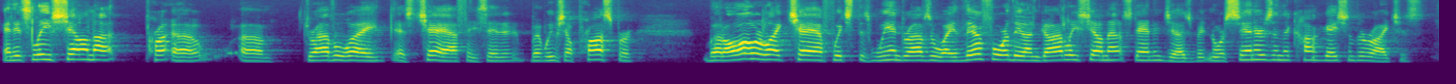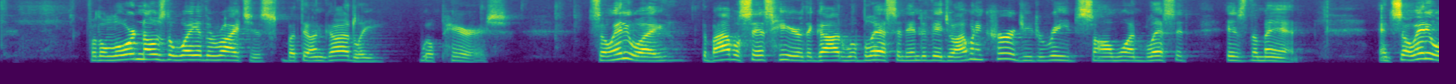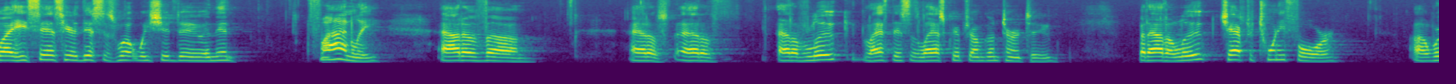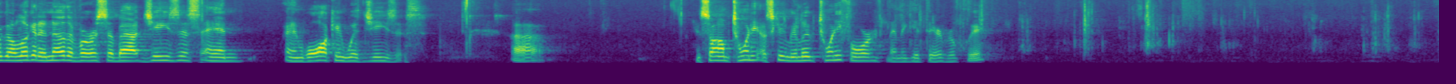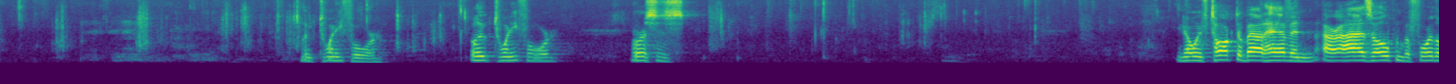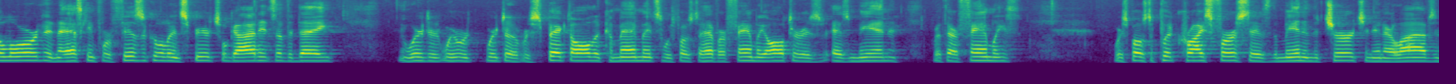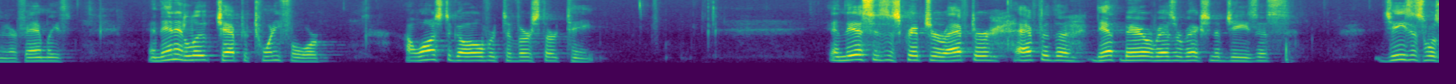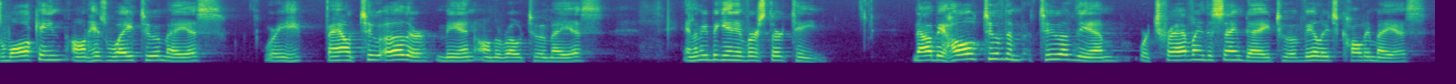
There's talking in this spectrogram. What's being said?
and its leaves shall not uh, uh, drive away as chaff. He said, but we shall prosper but all are like chaff which the wind drives away. Therefore, the ungodly shall not stand in judgment, nor sinners in the congregation of the righteous. For the Lord knows the way of the righteous, but the ungodly will perish. So, anyway, the Bible says here that God will bless an individual. I would encourage you to read Psalm 1 Blessed is the man. And so, anyway, he says here this is what we should do. And then finally, out of, um, out of, out of out of Luke, last, this is the last scripture I'm going to turn to, but out of Luke chapter 24, uh, we're going to look at another verse about Jesus and, and walking with Jesus. Uh, in Psalm 20, excuse me, Luke 24, let me get there real quick. Luke 24. Luke 24, verses You know, we've talked about having our eyes open before the Lord and asking for physical and spiritual guidance of the day. And we're to, we're, we're to respect all the commandments. We're supposed to have our family altar as, as men with our families. We're supposed to put Christ first as the men in the church and in our lives and in our families. And then in Luke chapter 24, I want us to go over to verse 13. And this is a scripture after, after the death, burial, resurrection of Jesus. Jesus was walking on his way to Emmaus, where he found two other men on the road to Emmaus. And let me begin in verse 13. Now, behold, two of them, two of them were traveling the same day to a village called Emmaus,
